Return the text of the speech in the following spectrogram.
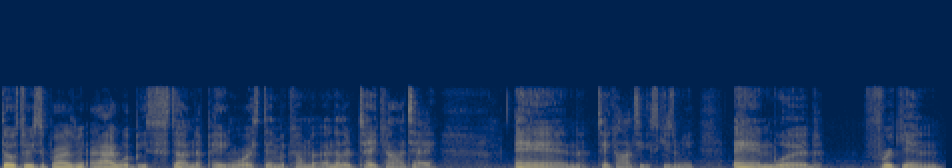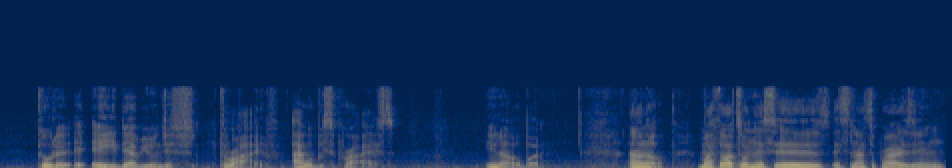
those three surprised me. I would be stunned if Peyton Royce didn't become another Tay Conti and Tay Conti, excuse me, and would freaking go to AEW and just thrive. I would be surprised. You know, but I don't know. My thoughts on this is it's not surprising.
